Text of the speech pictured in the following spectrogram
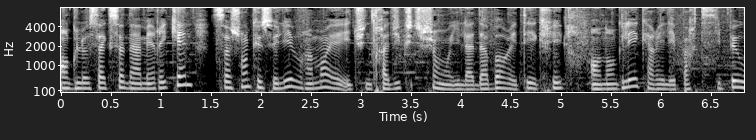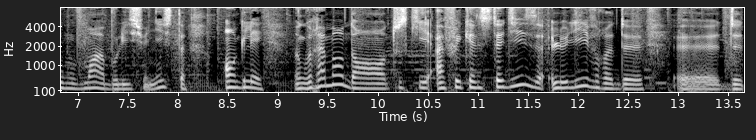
anglo-saxonnes et américaines, sachant que ce livre vraiment est une traduction. Il a d'abord été écrit en anglais car il est participé au mouvement abolitionniste anglais. Donc vraiment dans tout ce qui est African Studies, le livre de, euh, de,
